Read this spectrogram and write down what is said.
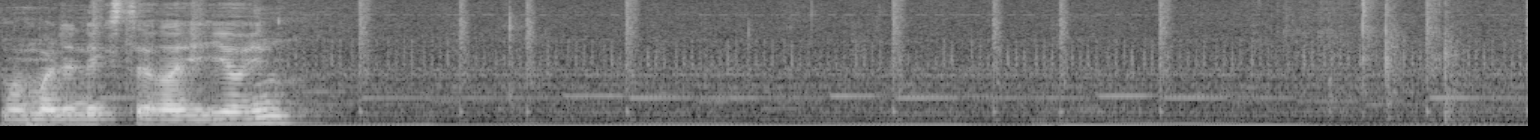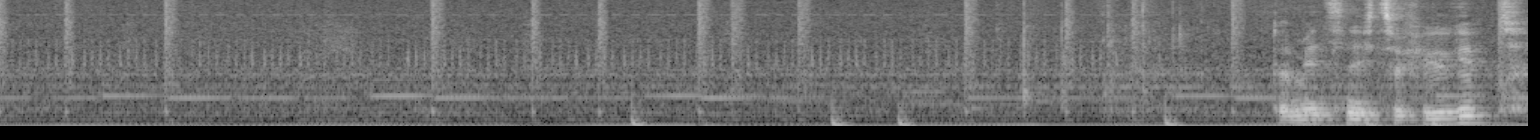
Machen wir die nächste Reihe hier hin. Damit es nicht zu viel gibt.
